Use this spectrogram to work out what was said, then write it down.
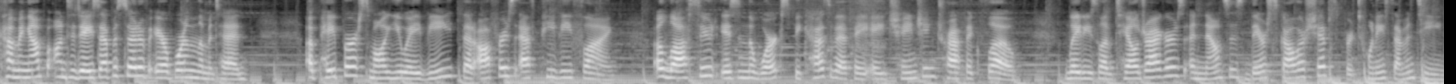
Coming up on today's episode of Airborne Unlimited, a paper small UAV that offers FPV flying. A lawsuit is in the works because of FAA changing traffic flow. Ladies Love Taildraggers announces their scholarships for 2017.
